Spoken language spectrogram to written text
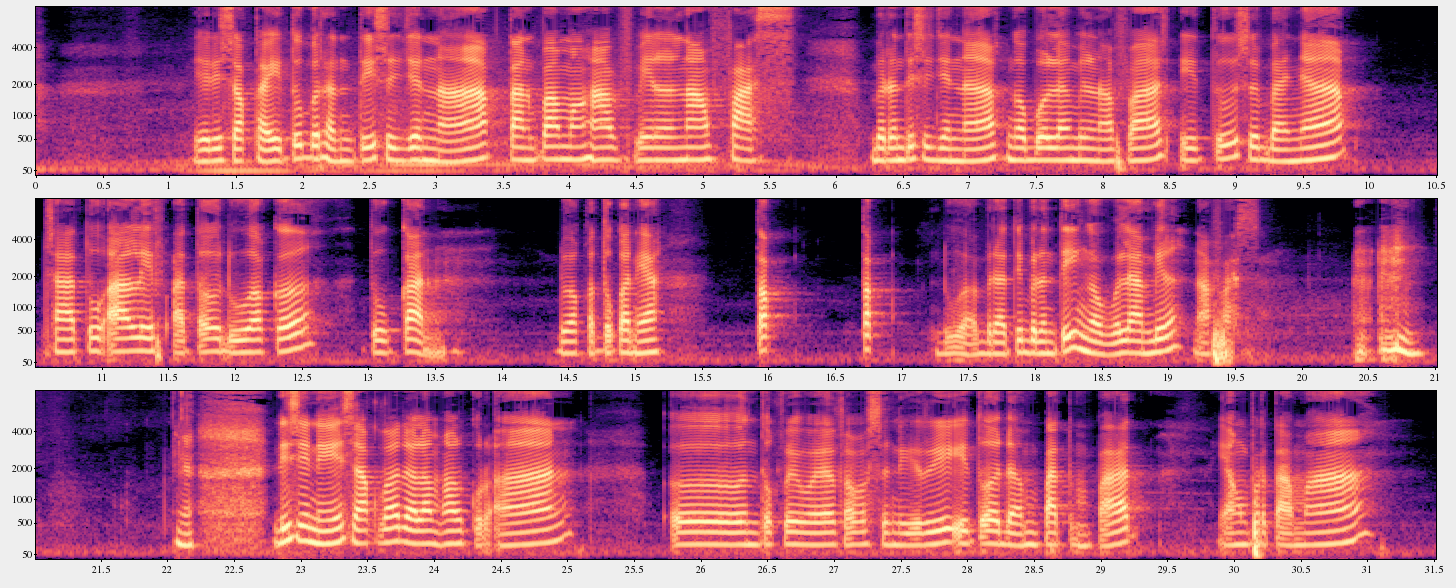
Jadi saktah itu berhenti sejenak tanpa menghafil nafas. Berhenti sejenak, nggak boleh ambil nafas itu sebanyak satu alif atau dua ketukan dua ketukan ya. Tek tek. Dua. Berarti berhenti nggak boleh ambil nafas. Nah di sini sakta dalam Al-Quran e, untuk riwayat apa sendiri itu ada empat tempat. Yang pertama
